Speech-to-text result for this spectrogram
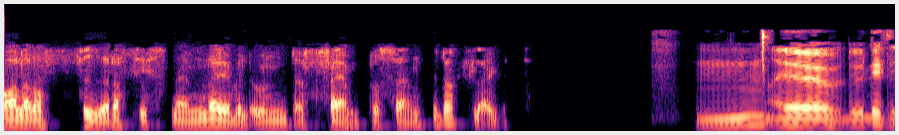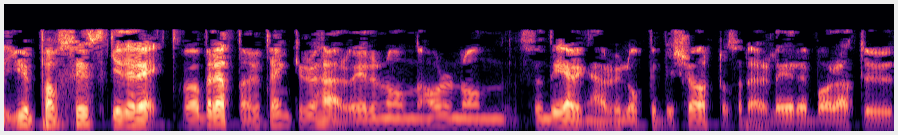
Och alla de fyra sistnämnda är väl under 5% i dagsläget. Mm, eh, du är lite djuphavsfiske direkt. Berätta, hur tänker du här? Är det någon, har du någon fundering här hur loppet blir kört och sådär? Eller är det bara att du,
